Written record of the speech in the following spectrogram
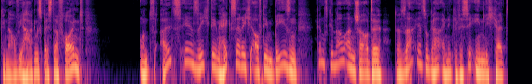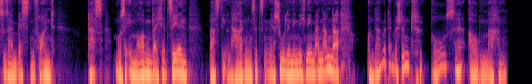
genau wie Hagens bester Freund, und als er sich den Hexerich auf dem Besen ganz genau anschaute, da sah er sogar eine gewisse Ähnlichkeit zu seinem besten Freund. Das muss er ihm morgen gleich erzählen. Basti und Hagen sitzen in der Schule nämlich nebeneinander, und da wird er bestimmt große Augen machen.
